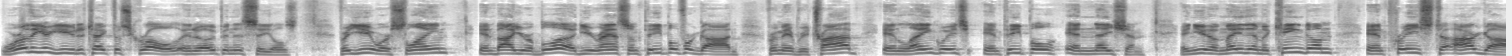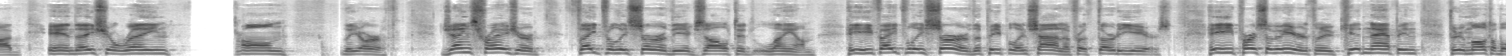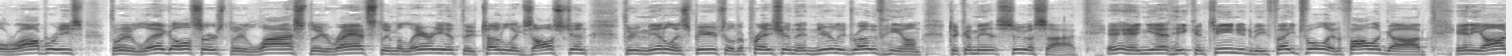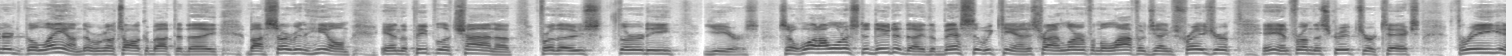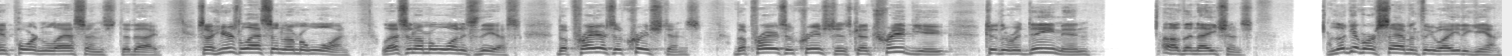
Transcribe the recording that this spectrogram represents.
Worthy are you to take the scroll and to open its seals. For you were slain, and by your blood you ransomed people for God from every tribe and language and people and nation. And you have made them a kingdom and priests to our God, and they shall reign on the earth. James Fraser faithfully served the exalted Lamb. He, he, faithfully served the people in China for 30 years. He, he persevered through kidnapping, through multiple robberies, through leg ulcers, through lice, through rats, through malaria, through total exhaustion, through mental and spiritual depression that nearly drove him to commit suicide. And yet he continued to be faithful and follow God, and he honored the Lamb that we're going to talk about today by serving him and the people of China for for those 30 years. So, what I want us to do today, the best that we can, is try and learn from the life of James Fraser and from the scripture text three important lessons today. So, here's lesson number one. Lesson number one is this the prayers of Christians, the prayers of Christians contribute to the redeeming of the nations. Look at verse 7 through 8 again.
